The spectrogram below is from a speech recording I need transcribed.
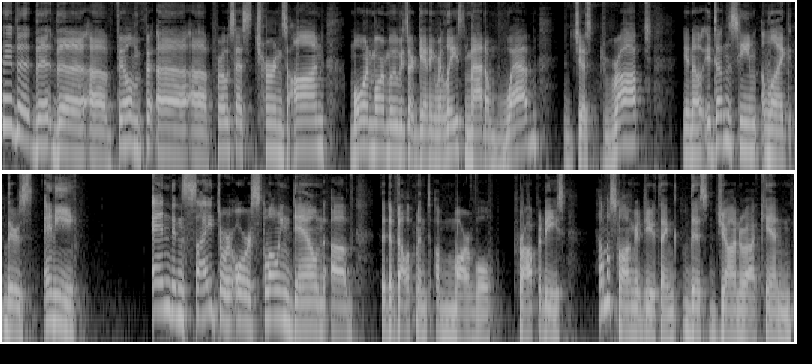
The the the film process turns on. More and more movies are getting released. Madame Web just dropped. You know, it doesn't seem like there's any end in sight or, or slowing down of the development of Marvel properties. How much longer do you think this genre can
